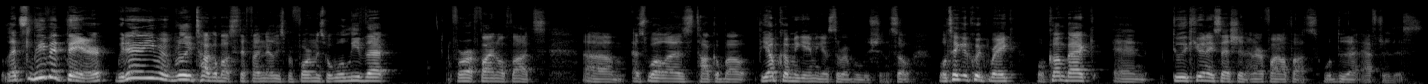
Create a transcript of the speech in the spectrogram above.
let's leave it there. We didn't even really talk about Stefanelli's performance, but we'll leave that for our final thoughts, um, as well as talk about the upcoming game against the Revolution. So we'll take a quick break. We'll come back and do A session and our final thoughts. We'll do that after this.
